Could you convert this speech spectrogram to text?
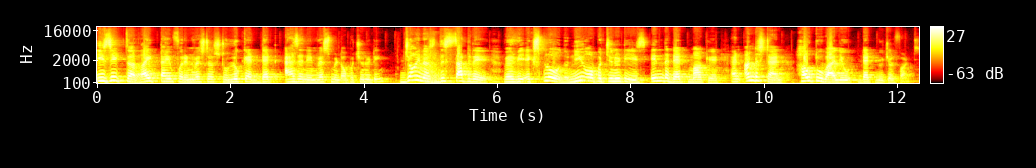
Is it the right time for investors to look at debt as an investment opportunity? Join us this Saturday where we explore the new opportunities in the debt market and understand how to value debt mutual funds.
